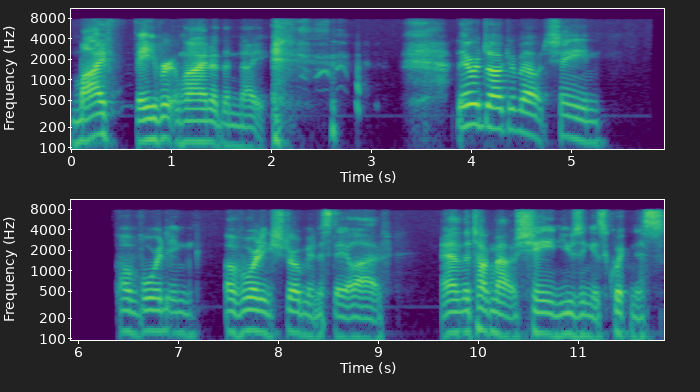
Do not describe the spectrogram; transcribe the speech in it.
My favorite line of the night. they were talking about Shane avoiding avoiding Strowman to stay alive, and they're talking about Shane using his quickness.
